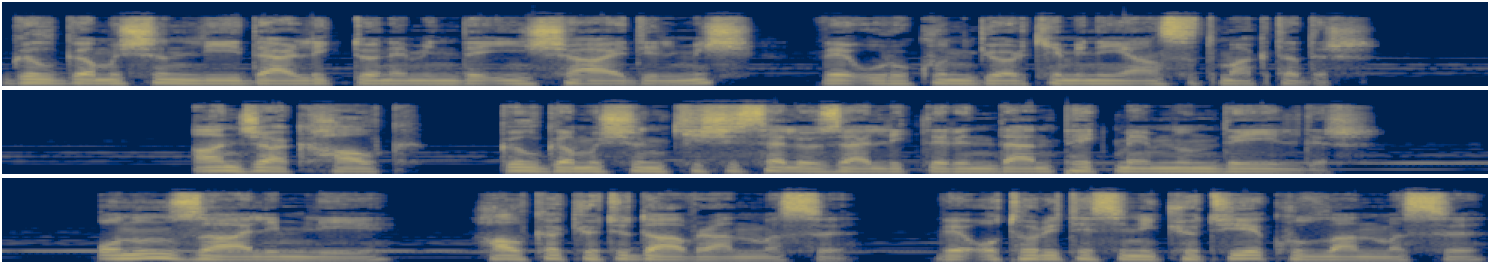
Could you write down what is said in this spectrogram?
Gılgamış'ın liderlik döneminde inşa edilmiş ve Uruk'un görkemini yansıtmaktadır. Ancak halk, Gılgamış'ın kişisel özelliklerinden pek memnun değildir. Onun zalimliği, halka kötü davranması ve otoritesini kötüye kullanması,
